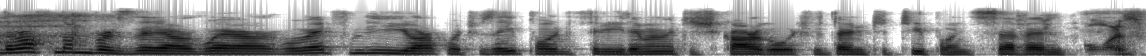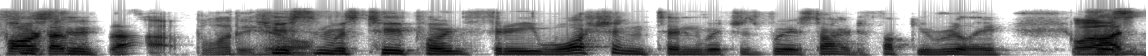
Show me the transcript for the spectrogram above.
the rough numbers there were we went from New York, which was 8.3, then we went to Chicago, which was down to 2.7. Oh, as far down as that. Bloody hell. Houston was 2.3. Washington, which is where it started to fuck you really, well, I, was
